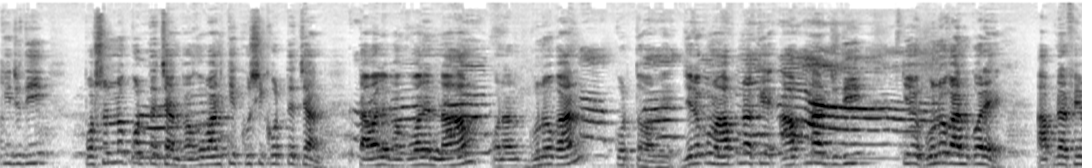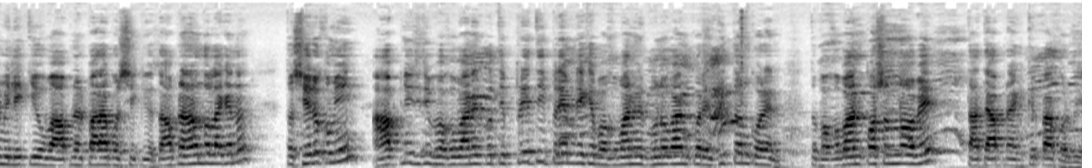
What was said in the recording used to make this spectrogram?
কি যদি প্রসন্ন করতে চান ভগবানকে খুশি করতে চান, তাহলে ভগবানের নাম, ওনার গুণগান করতে হবে। যেরকম আপনাকে, আপনার যদি কেউ গুণগান করে, আপনার ফ্যামিলি কেউ বা আপনার পাড়াপড়শি কেউ, তো আপনার আনন্দ লাগে না? তো সেরকমই আপনি যদি ভগবানের প্রতি প্রীতি, প্রেম রেখে ভগবানের গুণগান করেন, কীর্তন করেন, তো ভগবান প্রসন্ন হবে, তাতে আপনাকে কৃপা করবে।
